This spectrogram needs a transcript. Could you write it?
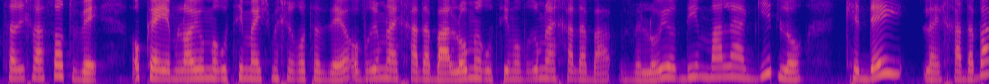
צריך לעשות, ואוקיי, הם לא היו מרוצים מהאיש מכירות הזה, עוברים לאחד הבא, לא מרוצים, עוברים לאחד הבא, ולא יודעים מה להגיד לו כדי, לאחד הבא,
